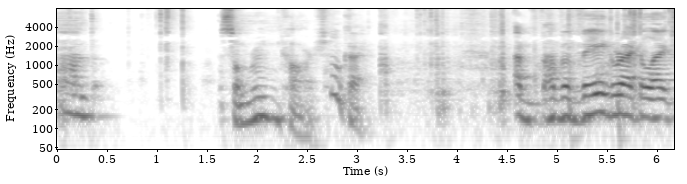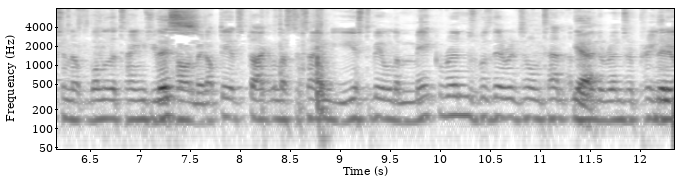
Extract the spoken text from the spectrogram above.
And some rune cards. Okay. I have a vague recollection that one of the times you This- were talking about updates back in the Mr. Time, you used to be able to make runes was the original intent, and Yeah. now the runes are They pre-made.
